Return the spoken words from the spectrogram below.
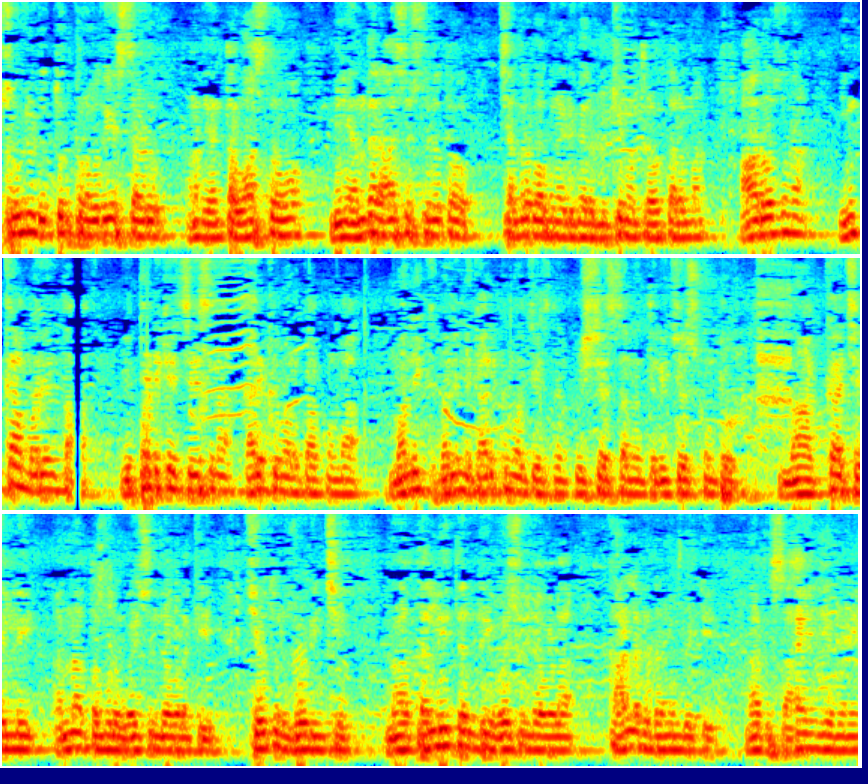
సూర్యుడు తూర్పున ఉదయిస్తాడు అన్నది ఎంత వాస్తవమో మీ అందరి ఆశీస్సులతో చంద్రబాబు నాయుడు గారు ముఖ్యమంత్రి అవుతారమ్మా. ఆ రోజున ఇంకా మరింత ఇప్పటికే చేసిన కార్యక్రమాలు కాకుండా మరి మరిన్ని కార్యక్రమాలు చేసిన కృషి చేస్తానని తెలియజేసుకుంటూ నా అక్క చెల్లి అన్న తమ్ముడు వయసుండేవాళ్ళకి చేతులు జోడించి నా తల్లి తండ్రి వయసుండేవాళ్ళ కాళ్ళకు దండం పెట్టి నాకు సహాయం చేయమని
